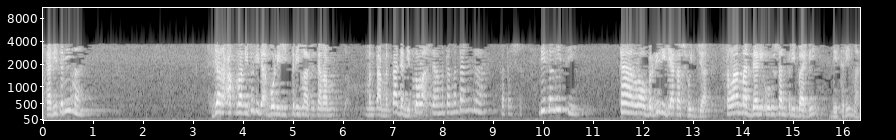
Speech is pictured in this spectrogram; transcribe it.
maka diterima. Jarh akran itu tidak boleh diterima secara mentah-mentah dan ditolak secara mentah-mentah enggak kata Syekh. Diteliti. Kalau berdiri di atas hujjah, selamat dari urusan pribadi diterima.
